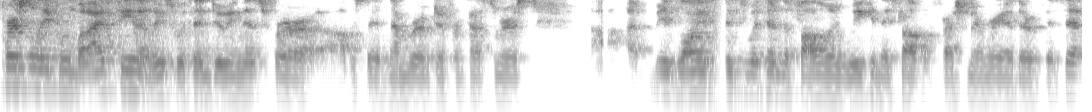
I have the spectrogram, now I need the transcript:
personally, from what I've seen, at least within doing this for obviously a number of different customers, uh, as long as it's within the following week and they still have a fresh memory of their visit,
